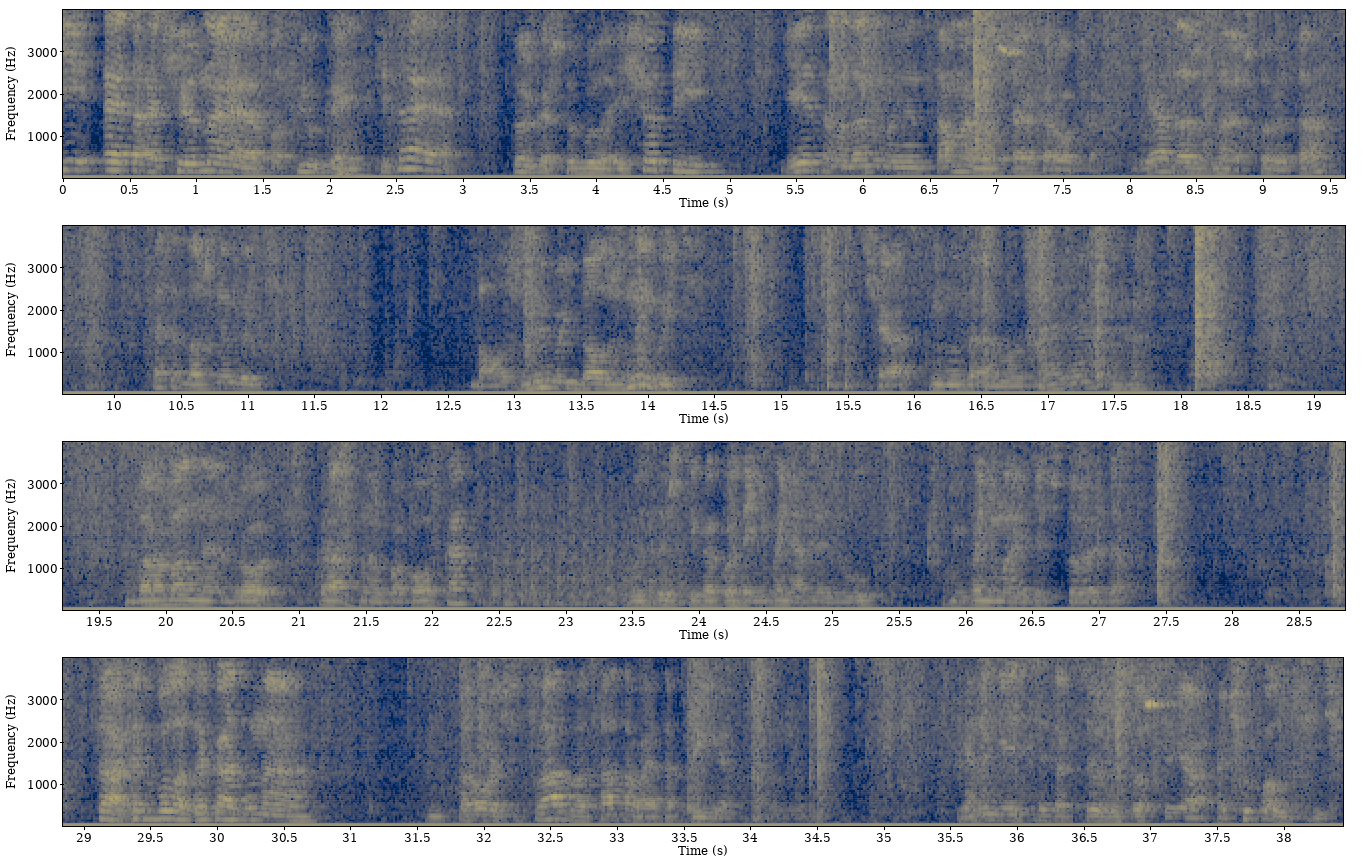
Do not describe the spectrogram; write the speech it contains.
И это очередная посылка из Китая. Только что было еще три. И это на данный момент самая большая коробка. Я даже знаю, что это. Это должны быть... Должны быть, должны быть. Сейчас, минута молчания. Барабанная дробь, красная упаковка. Вы слышите какой-то непонятный звук. Не понимаете, что это. Так, это было заказано 2 числа, 20 это приехало. Я надеюсь, это все же то, что я хочу получить.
